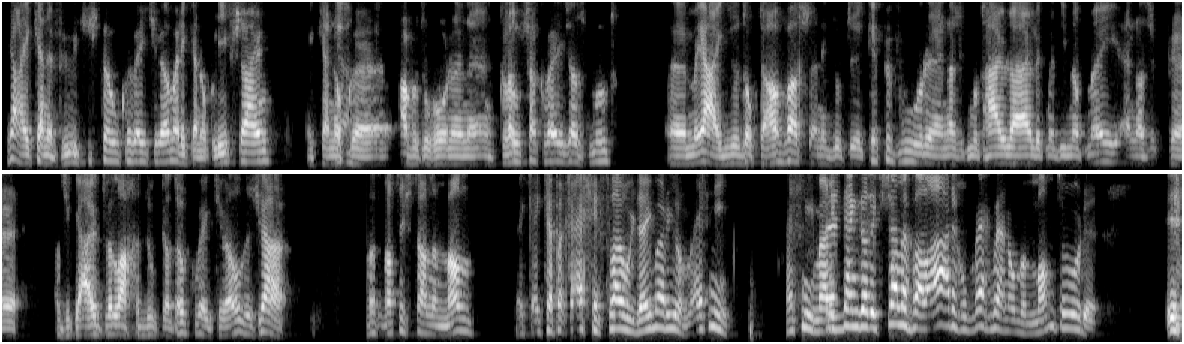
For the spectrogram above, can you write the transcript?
ja, ik kan een vuurtje stoken, weet je wel. Maar ik kan ook lief zijn. Ik kan ook eh, af en toe gewoon een, een klootzak wezen als het moet. Eh, maar ja, ik doe het op de afwas en ik doe de kippen voeren. En als ik moet huilen, huil ik met iemand mee. En als ik, eh, als ik je uit wil lachen, doe ik dat ook, weet je wel. Dus ja, wat, wat is dan een man? Ik, ik heb echt geen flauw idee, Marion. Echt niet. Echt niet. Maar ik denk dat ik zelf wel aardig op weg ben om een man te worden.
